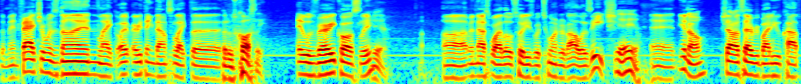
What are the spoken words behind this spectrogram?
The manufacturing was done, like everything down to like the. But it was costly. It was very costly, Yeah. Uh, and that's why those hoodies were two hundred dollars each. Yeah, yeah. And you know, shout out to everybody who copped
